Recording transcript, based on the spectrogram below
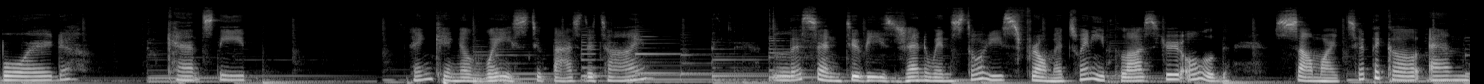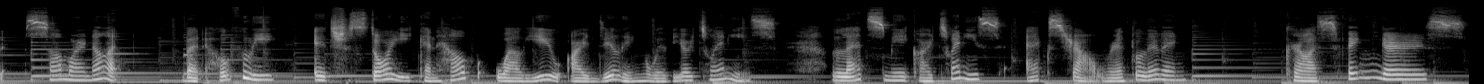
Bored? Can't sleep? Thinking of ways to pass the time? Listen to these genuine stories from a 20 plus year old. Some are typical and some are not. But hopefully, each story can help while you are dealing with your 20s. Let's make our 20s extra worth living. Cross fingers.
